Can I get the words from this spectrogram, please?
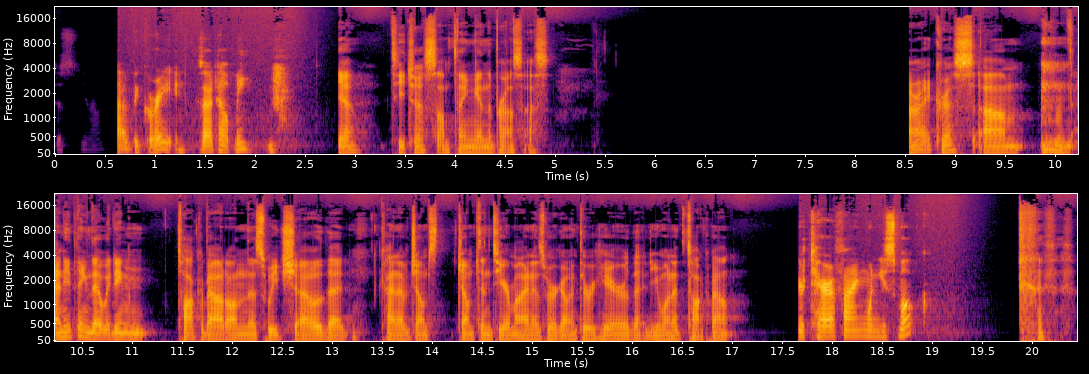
just you know, that would be great because that would help me. yeah, teach us something in the process. All right, Chris. Um, anything that we didn't talk about on this week's show that kind of jumps jumped into your mind as we are going through here that you wanted to talk about? You're terrifying when you smoke.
